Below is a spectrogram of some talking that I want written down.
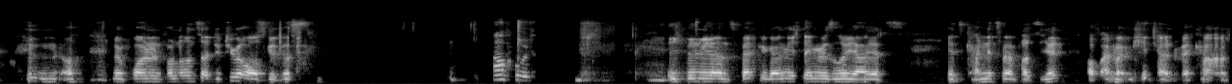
eine Freundin von uns hat die Tür rausgerissen. Auch gut. Ich bin wieder ins Bett gegangen. Ich denke mir so, ja, jetzt, jetzt kann nichts mehr passieren. Auf einmal geht ein Wecker an.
